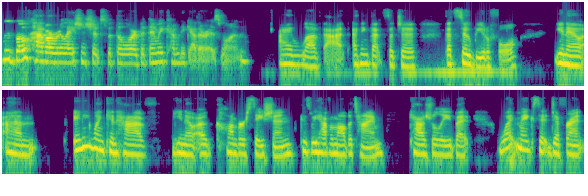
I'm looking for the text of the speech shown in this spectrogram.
we both have our relationships with the Lord, but then we come together as one. I love that. I think that's such a that's so beautiful. You know, um anyone can have, you know, a conversation because we have them all the time casually, but what makes it different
